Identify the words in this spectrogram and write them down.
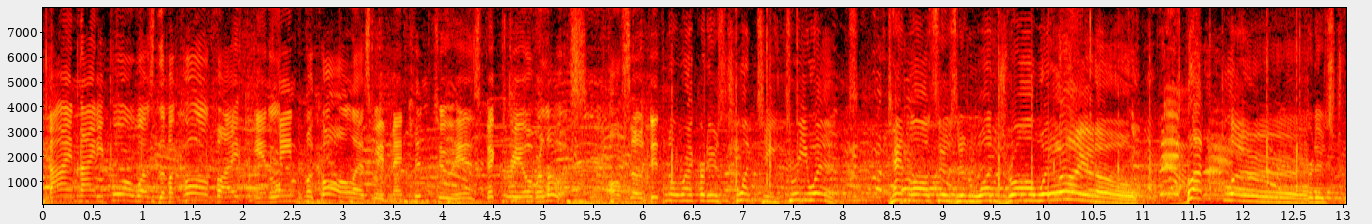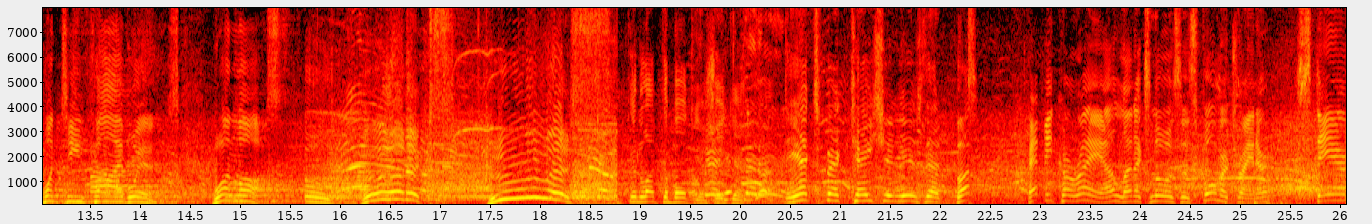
994 was the McCall fight in Lane McCall, as we've mentioned, to his victory over Lewis. Also did... The record is 23 wins, 10 losses, and one draw with Lionel Butler. It is 25 wins, one loss. Lennox Lewis. Good luck to both of you. Shake hands. The expectation is that But Pepe Correa, Lennox Lewis's former trainer, stare.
